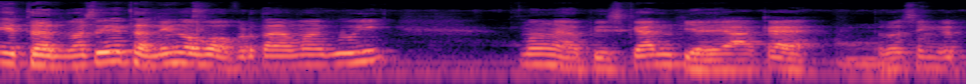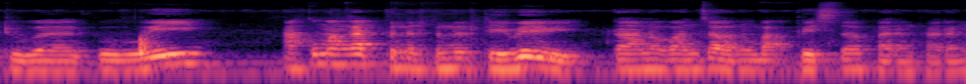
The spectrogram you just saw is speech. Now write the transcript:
edan, maksudnya edane ngopo? Pertama kuwi menghabiskan biaya akeh. Hmm. Terus yang kedua kuwi aku mangkat bener-bener dhewe wi, ora ono kanca numpak bis to bareng-bareng.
